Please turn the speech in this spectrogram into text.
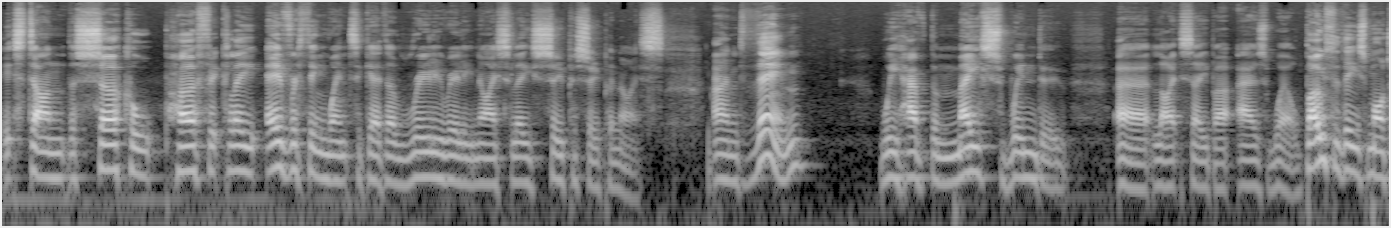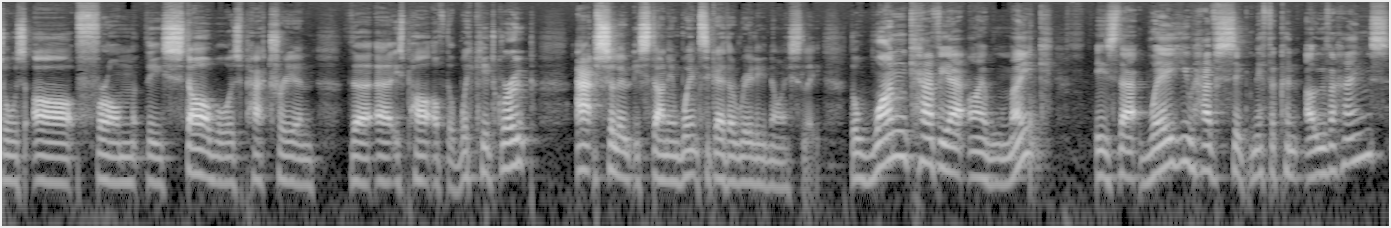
It's done the circle perfectly. Everything went together really, really nicely. Super, super nice. And then we have the Mace Windu uh, lightsaber as well. Both of these models are from the Star Wars Patreon that uh, is part of the Wicked group. Absolutely stunning, went together really nicely. The one caveat I will make is that where you have significant overhangs,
